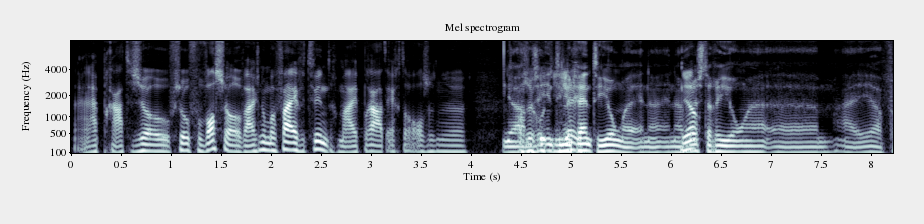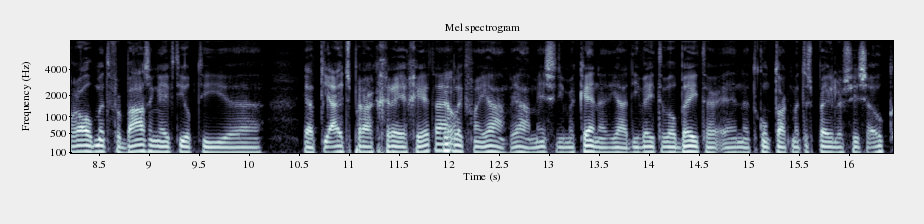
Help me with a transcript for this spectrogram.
Nou, hij praat er zo, zo volwassen over. Hij is nog maar 25, maar hij praat echt al als een... Uh, ja, als een, een intelligente idee. jongen en, en een ja. rustige jongen. Uh, hij, ja, vooral met verbazing heeft hij op die, uh, ja, op die uitspraak gereageerd eigenlijk. Ja. Van ja, ja, mensen die me kennen, ja, die weten wel beter. En het contact met de spelers is ook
